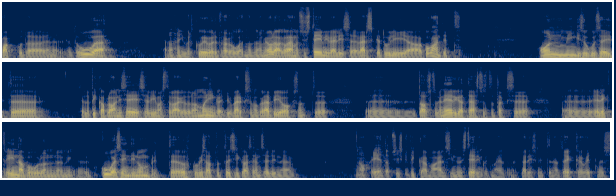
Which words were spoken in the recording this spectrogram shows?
pakkuda nii-öelda uue noh, niivõrd-kuivõrd väga uued nad enam ei ole, aga vähemalt süsteemivälise värske tulija kuvandit. on mingisuguseid äh, selle pika plaani sees ja viimastel aegadel on mõningaid ju märksõnu ka läbi jooksnud. Äh, taastuvenergiat tähtsustatakse. Äh, elektri hinna puhul on kuue sendi numbrit õhku visatud, tõsi ka, see on selline noh, eeldab siiski pikemaajalisi investeeringuid, ma eeldan, et päris mitte nii-öelda EKRE võtmes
